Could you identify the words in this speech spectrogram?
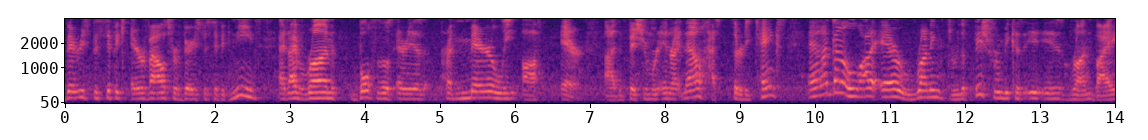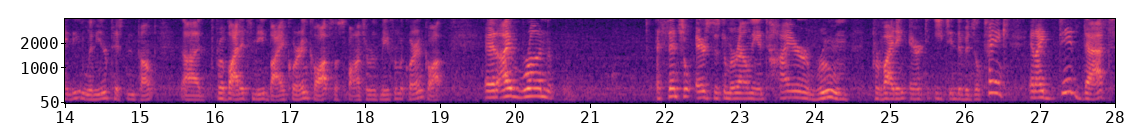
very specific air valves for very specific needs as I've run both of those areas primarily off air. Uh, the fish room we're in right now has 30 tanks and I've got a lot of air running through the fish room because it is run by the linear piston pump uh, provided to me by Aquarium Co-op, so sponsored with me from Aquarium Co-op. And I've run essential air system around the entire room providing air to each individual tank. And I did that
